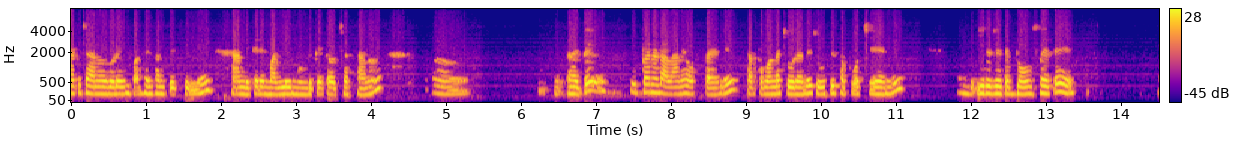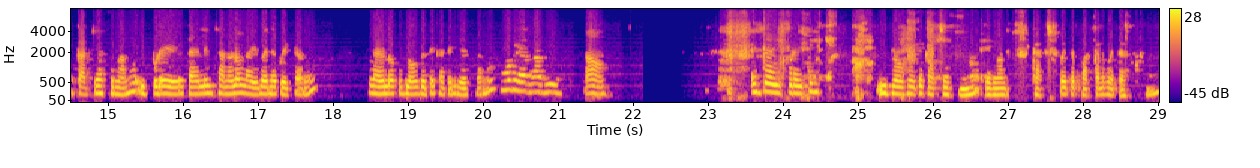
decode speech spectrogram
నాకు ఛానల్ కూడా ఇంపార్టెంట్ అనిపించింది. అందుకని మళ్ళీ ముందుకైతే వచ్చేస్తాను. అయితే ఇప్పటి అలానే వస్తాయండి. తప్పకుండా చూడండి చూసి సపోర్ట్ చేయండి. ఈరోజు అయితే బ్లౌజ్ అయితే కట్ చేస్తున్నాను. ఇప్పుడే టైలింగ్ ఛానల్లో లైవ్ అయినా పెట్టాను. లైవ్లో ఒక బ్లౌజ్ అయితే కటింగ్ చేస్తాను. ఇంకా ఇప్పుడైతే ఈ బ్లౌజ్ అయితే కట్ చేస్తున్నా. ఎటువంటి కట్ అయితే పక్కన పెట్టేస్తున్నాను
